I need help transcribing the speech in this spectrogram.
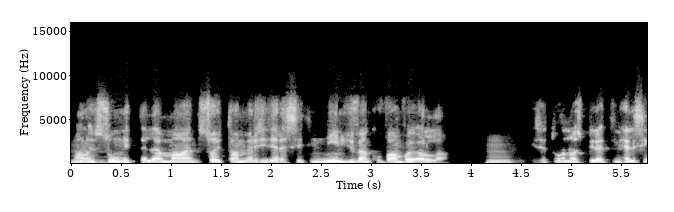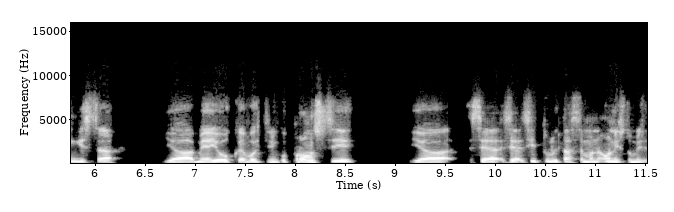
Mä aloin mm. suunnittelemaan, soittamaan, mä yritin tehdä siitä niin hyvän kuin vaan voi olla. Mm. Ja se turnaus pidettiin Helsingissä, ja meidän joukkoja voitti niin pronssi, ja se, se, siitä tuli taas semmoinen onnistumis,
